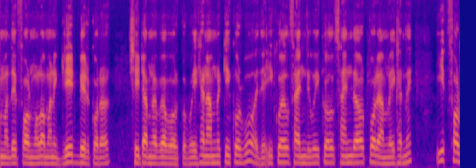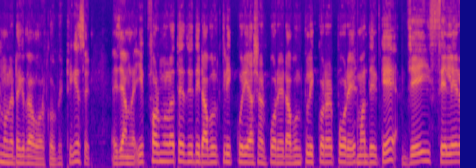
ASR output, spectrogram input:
আমাদের ফর্মুলা মানে গ্রেড বের করার, সেটা আমরা ব্যবহার করব। এখানে আমরা কি করব? যে ইকুয়াল সাইন দেবো ইকুয়াল সাইন দেওয়ার পরে আমরা এখানে ইফ ফর্মুলাটাকে ব্যবহার করব, ঠিক আছে? এই যে আমরা ইফ ফর্মুলাতে যদি ডাবল ক্লিক করি আসার পরে ডাবল ক্লিক করার পরে আমাদেরকে যেই সেলের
